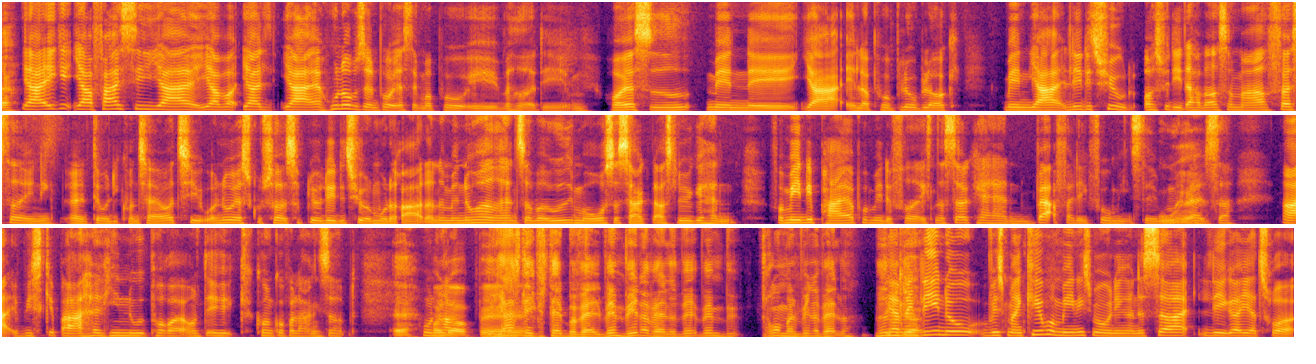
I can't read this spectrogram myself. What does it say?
ja. Jeg er, ikke, jeg er faktisk sige, jeg, jeg, jeg, jeg er 100% på, at jeg stemmer på, øh, hvad hedder det, øh, højre side, men øh, jeg, eller på blå blok. Men jeg er lidt i tvivl, også fordi der har været så meget. Først havde jeg egentlig, øh, det var de konservative, og nu er jeg skulle så, så blev jeg lidt i tvivl om moderaterne, men nu havde han så været ude i morges og sagt, Lars Lykke, han formentlig peger på Mette Frederiksen, og så kan han i hvert fald ikke få min stemme. Uha. Altså, nej, vi skal bare have hende ud på røven. Det kan kun gå for langsomt. ja Hun hold har- op. øh, Jeg har slet ikke forstand på valget. Hvem vinder valget? Hvem, hvem tror man vinder valget? Ved Ja, men det? lige nu, hvis man kigger på meningsmålingerne, så ligger, jeg tror,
